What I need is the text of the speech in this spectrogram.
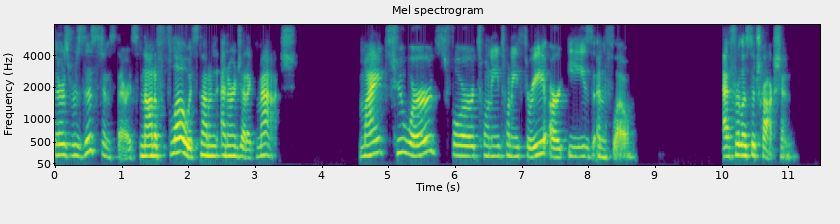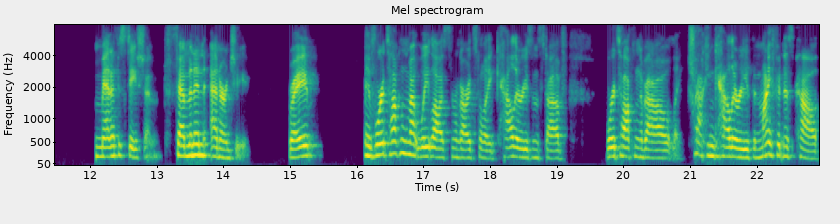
there's resistance there. It's not a flow, it's not an energetic match. My two words for 2023 are ease and flow, effortless attraction, manifestation, feminine energy, right? If we're talking about weight loss in regards to like calories and stuff, we're talking about like tracking calories and MyFitnessPal.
